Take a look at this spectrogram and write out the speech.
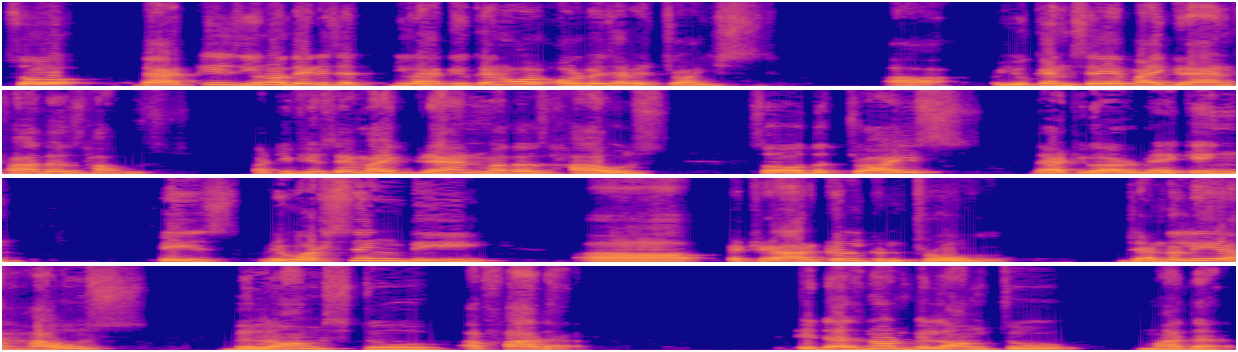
So that is, you know, there is a, you have, you can all, always have a choice. Uh, you can say my grandfather's house, but if you say my grandmother's house, so the choice that you are making is reversing the uh, patriarchal control. Generally, a house belongs to a father. It does not belong to mother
